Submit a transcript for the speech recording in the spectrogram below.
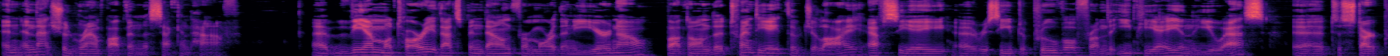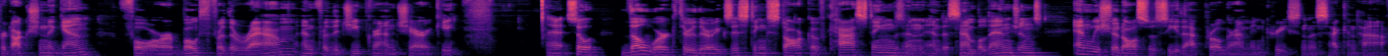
and, and that should ramp up in the second half. Uh, VM Motori, that's been down for more than a year now, but on the 28th of July, FCA uh, received approval from the EPA in the U.S. Uh, to start production again for both for the Ram and for the Jeep Grand Cherokee. So they'll work through their existing stock of castings and assembled engines, and we should also see that program increase in the second half.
